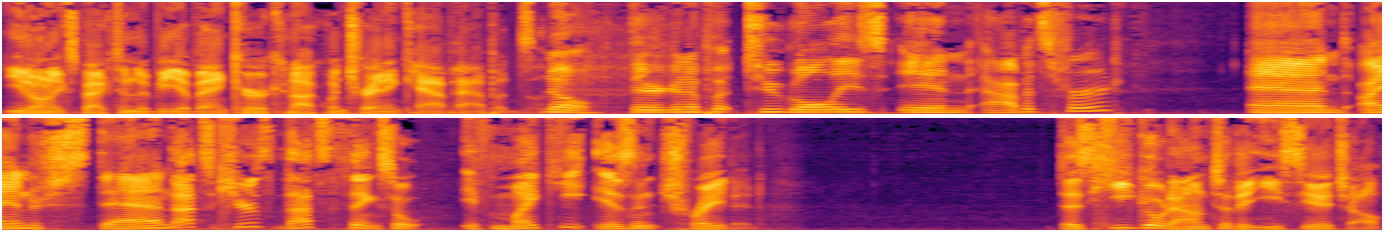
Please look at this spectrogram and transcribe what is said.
You don't expect him to be a Vancouver Canuck when training camp happens. No, they're going to put two goalies in Abbotsford, and I understand. That's here's that's the thing. So if Mikey isn't traded, does he go down to the ECHL?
